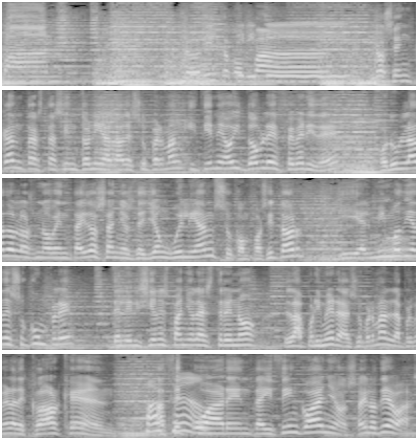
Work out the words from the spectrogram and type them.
Pan. Chorizo con pan. Nos encanta esta sintonía, la de Superman, y tiene hoy doble efeméride. ¿eh? Por un lado, los 92 años de John Williams, su compositor, y el mismo día de su cumple, Televisión Española estrenó la primera de Superman, la primera de Clark Kent. Hace Kent. 45 años, ahí lo llevas.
